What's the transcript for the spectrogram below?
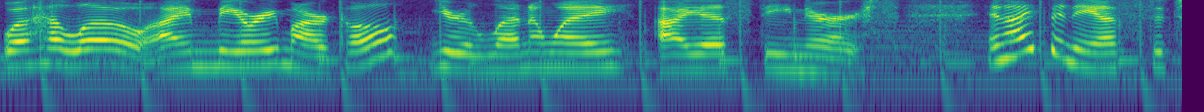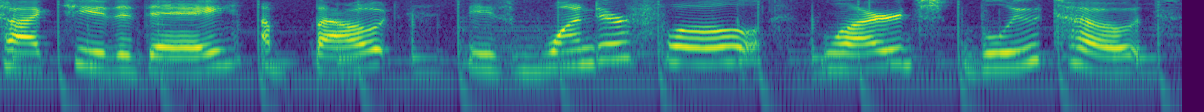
Well, hello, I'm Mary Markle, your Lenawee ISD nurse. And I've been asked to talk to you today about these wonderful large blue totes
